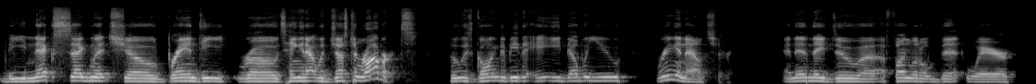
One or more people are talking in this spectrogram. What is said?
The next segment showed Brandy Rhodes hanging out with Justin Roberts, who is going to be the AEW ring announcer. And then they do a, a fun little bit where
